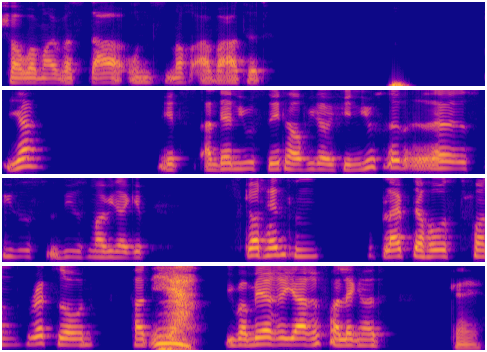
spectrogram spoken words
schauen wir mal, was da uns noch erwartet. Ja. Jetzt an der News seht ihr auch wieder, wie viel News äh, es dieses, dieses Mal wieder gibt. Scott Hansen bleibt der Host von Red Zone, hat Ja! über mehrere Jahre verlängert. Geil.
